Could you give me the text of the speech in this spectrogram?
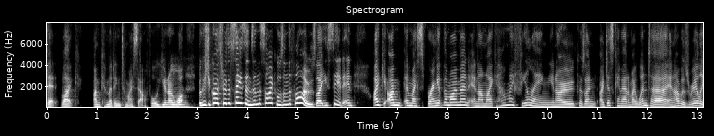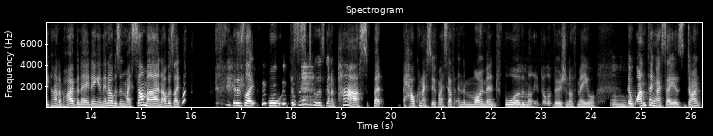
that like I'm committing to myself, or you know mm. what, because you go through the seasons and the cycles and the flows, like you said, and I I'm in my spring at the moment and I'm like, how am I feeling? You know, because I I just came out of my winter and I was really kind of hibernating. And then I was in my summer and I was like, what? It's like, well, this is too is gonna pass, but how can I serve myself in the moment for mm. the million dollar version of me? Or mm. the one thing I say is don't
